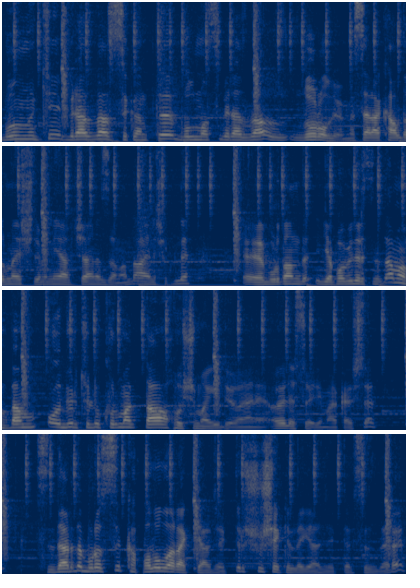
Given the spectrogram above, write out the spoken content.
bununki biraz daha sıkıntı bulması biraz daha zor oluyor. Mesela kaldırma işlemini yapacağınız zaman da aynı şekilde e, buradan da yapabilirsiniz. Ama ben o bir türlü kurmak daha hoşuma gidiyor yani öyle söyleyeyim arkadaşlar. Sizlerde burası kapalı olarak gelecektir. Şu şekilde gelecektir sizlere.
